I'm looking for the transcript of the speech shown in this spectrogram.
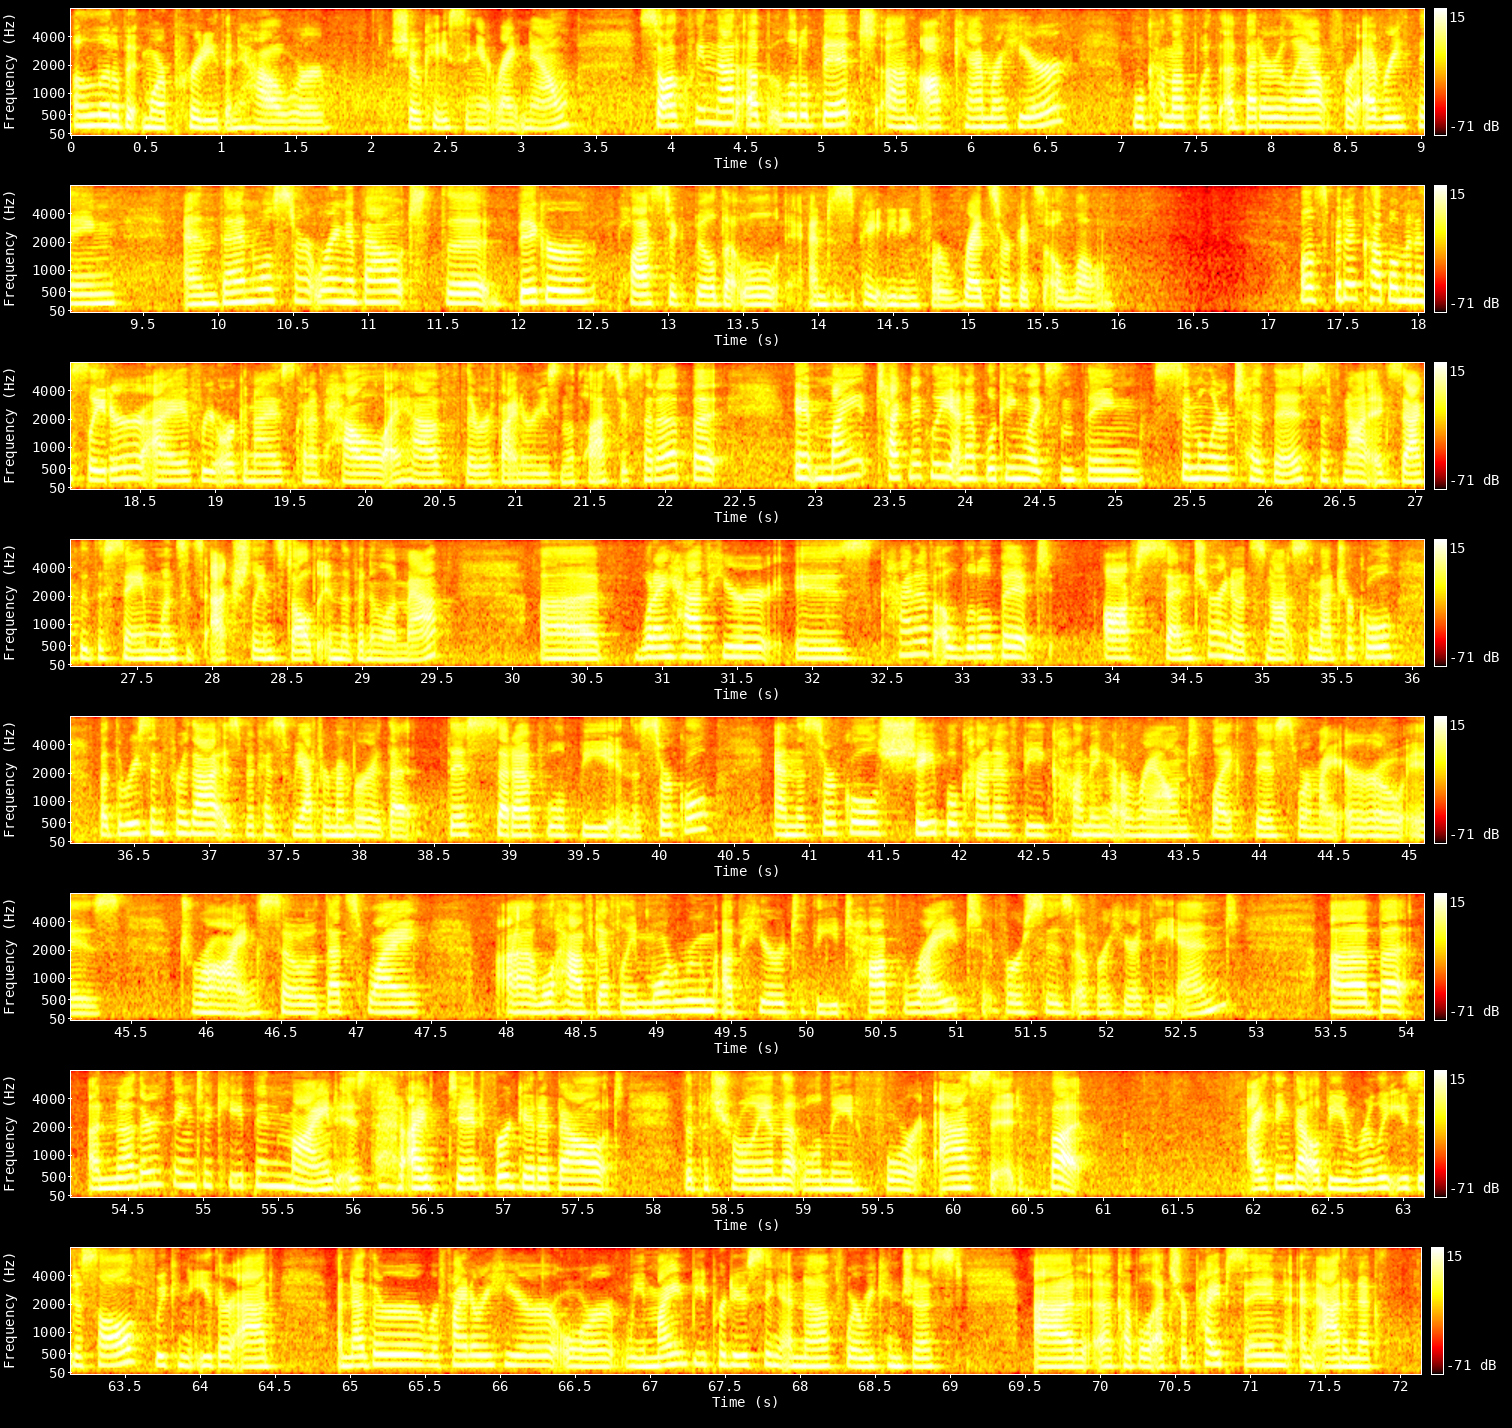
a little bit more pretty than how we're showcasing it right now. So I'll clean that up a little bit um, off camera here. We'll come up with a better layout for everything and then we'll start worrying about the bigger plastic build that we'll anticipate needing for red circuits alone. Well, it's been a couple minutes later. I've reorganized kind of how I have the refineries and the plastic setup, but it might technically end up looking like something similar to this, if not exactly the same once it's actually installed in the vanilla map. Uh, what I have here is kind of a little bit off center. I know it's not symmetrical, but the reason for that is because we have to remember that this setup will be in the circle and the circle shape will kind of be coming around like this where my arrow is drawing. So that's why uh, we'll have definitely more room up here to the top right versus over here at the end. Uh, but another thing to keep in mind is that I did forget about the petroleum that we'll need for acid, but I think that will be really easy to solve. We can either add another refinery here or we might be producing enough where we can just add a couple extra pipes in and add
